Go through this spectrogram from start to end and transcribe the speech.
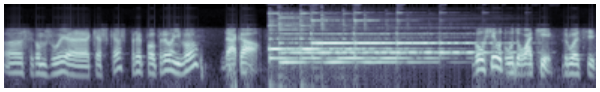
Euh, c'est comme jouer à cache-cache. Prêt, pas prêt, on y va? D'accord. Gaucher ou, droitier? Droitier.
